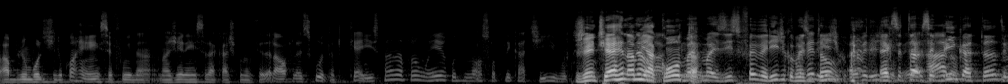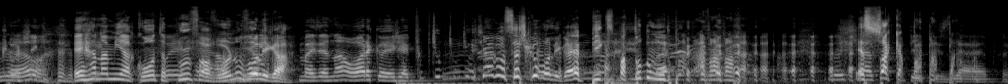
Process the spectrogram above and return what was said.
abri um boletim de ocorrência, fui na, na gerência da Caixa Econômica Federal, falei, escuta, o que, que é isso? Falei, não, foi um erro do nosso aplicativo. Gente, erre na Não, minha ah, conta. Mas, mas isso foi verídico Foi mesmo, verídico, então? foi verídico. É que você, tá- você brinca tanto que eu Não, achei... Erra na minha conta, Foi por favor, real. não vou ligar. Mas é na hora que eu ia já... Thiago, você acha que eu vou ligar? É Pix pra todo mundo. É só que. Pix na época.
